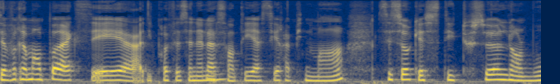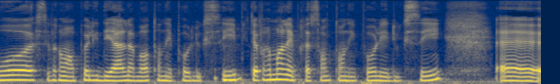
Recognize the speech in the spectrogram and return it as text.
n'as vraiment pas accès à des professionnels de la mm. santé assez rapidement, c'est sûr que si tu es tout seul dans le bois, c'est vraiment pas l'idéal d'avoir ton épaule luxée. Mm. Puis tu as vraiment l'impression que ton épaule est luxée. Euh,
